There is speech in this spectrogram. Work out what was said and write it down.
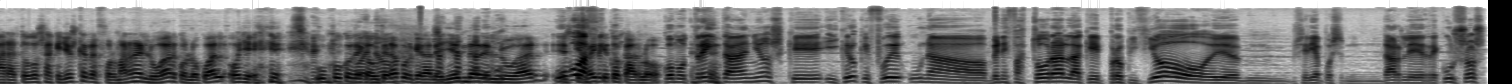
para todos aquellos que reformaran el lugar, con lo cual, oye, un poco de Bueno. cautela porque la leyenda del lugar es Hubo que no hay que como- tocarlo. Como 30 años que, y creo que fue una benefactora la que propició, eh, sería pues darle recursos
